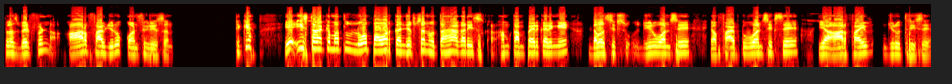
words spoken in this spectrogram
plus base band R five zero configuration ठीक है? ये इस तरह के मतलब लो पावर कंजप्शन होता है। अगर इस हम कंपेयर करेंगे डबल सिक्स ज़ीरो वन से या फाइव टू वन सिक्स से या आर फाइव ज़ीरो थ्री से,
